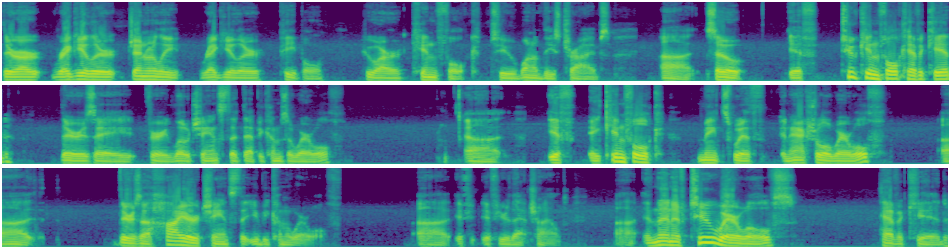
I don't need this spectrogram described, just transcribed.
there are regular, generally regular people who are kinfolk to one of these tribes. Uh, so if two kinfolk have a kid, there is a very low chance that that becomes a werewolf. Uh, if a kinfolk mates with an actual werewolf, uh, there's a higher chance that you become a werewolf uh, if if you're that child. Uh, and then if two werewolves have a kid,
